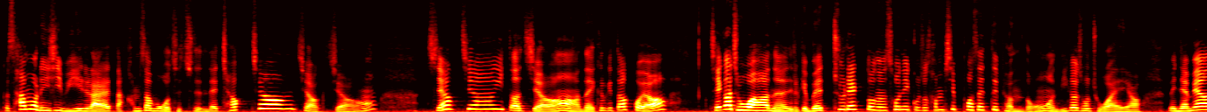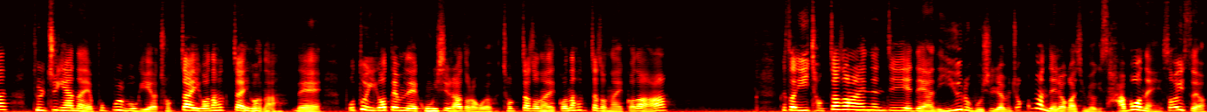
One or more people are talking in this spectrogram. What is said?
그 3월 22일 날 딱 감사 보고 제출했는데 적정 적정 적정이 떴죠. 네, 그렇게 떴고요. 제가 좋아하는 이렇게 매출액 또는 손익구조 30% 변동 이거 저 좋아해요. 왜냐면 둘 중에 하나예요. 복불복이에요. 적자이거나 흑자이거나. 네, 보통 이것 때문에 공시를 하더라고요. 적자 전환했거나 흑자 전환했거나. 그래서 이 적자 전환했는지에 대한 이유를 보시려면 조금만 내려가시면 여기 4번에 써 있어요.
